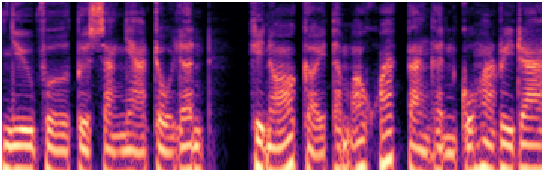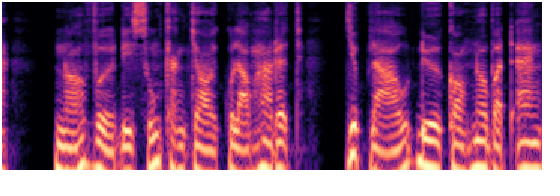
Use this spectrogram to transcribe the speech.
như vừa từ sàn nhà trồi lên. Khi nó cởi tấm áo khoác tàn hình của Harry ra, nó vừa đi xuống căn chòi của lão Harrit giúp lão đưa con nô bạch ăn.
